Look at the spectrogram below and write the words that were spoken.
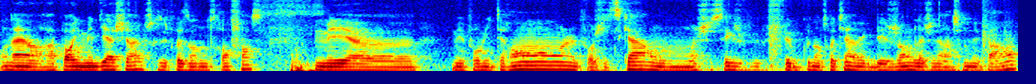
on a un rapport immédiat à Chirac parce que c'est le président de notre enfance. Mais, euh, mais pour Mitterrand, pour Giscard, moi je sais que je, fais beaucoup d'entretiens avec des gens de la génération de mes parents.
